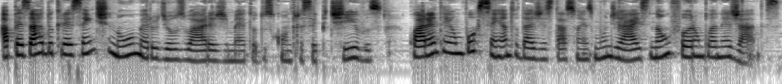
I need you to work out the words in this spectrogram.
Apesar do crescente número de usuárias de métodos contraceptivos, 41% das gestações mundiais não foram planejadas.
